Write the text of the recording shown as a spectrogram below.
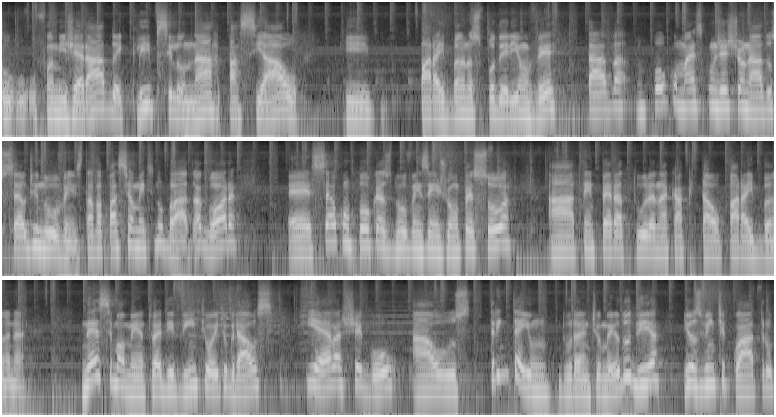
o, o famigerado eclipse lunar parcial que paraibanos poderiam ver, estava um pouco mais congestionado o céu de nuvens, estava parcialmente nublado. Agora, é, céu com poucas nuvens em João Pessoa, a temperatura na capital paraibana Nesse momento é de 28 graus e ela chegou aos 31 durante o meio do dia e os 24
